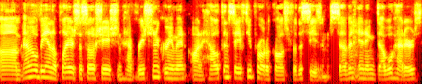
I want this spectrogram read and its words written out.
Um, MLB and the Players Association have reached an agreement on health and safety protocols for the season, seven inning doubleheaders,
